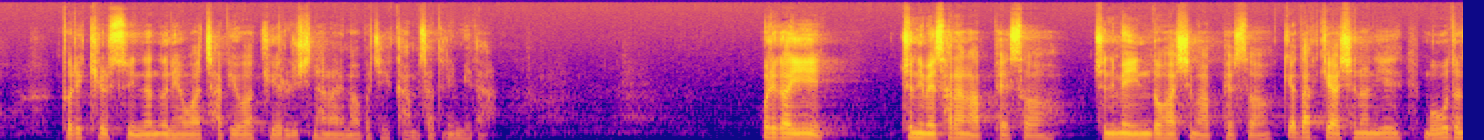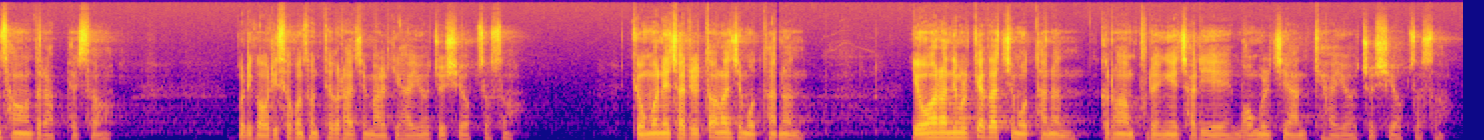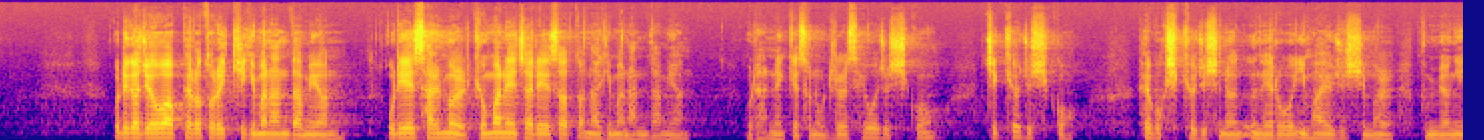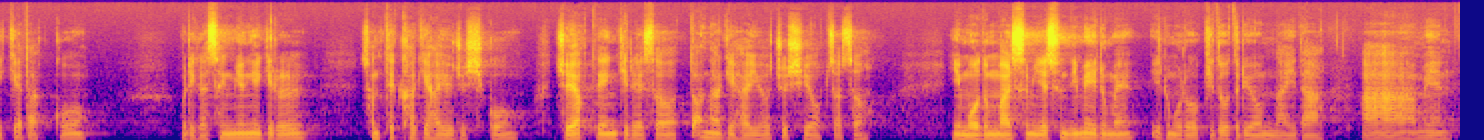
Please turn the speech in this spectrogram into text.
돌이킬 수 있는 은혜와 자비와 기회를 주신 하나님 아버지 감사드립니다. 우리가 이 주님의 사랑 앞에서 주님의 인도하심 앞에서 깨닫게 하시는 이 모든 상황들 앞에서 우리가 어리석은 선택을 하지 말게 하여 주시옵소서. 교만의 자리를 떠나지 못하는 여호와 하나님을 깨닫지 못하는 그러한 불행의 자리에 머물지 않게 하여 주시옵소서. 우리가 여호와 앞에로 돌이키기만 한다면 우리의 삶을 교만의 자리에서 떠나기만 한다면 우리 하나님께서는 우리를 세워 주시고 지켜 주시고 회복시켜 주시는 은혜로 임하여 주심을 분명히 깨닫고 우리가 생명의 길을 선택하게 하여 주시고 죄악된 길에서 떠나게 하여 주시옵소서 이 모든 말씀 예수님의 이름에, 이름으로 기도드리옵나이다. 아멘.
